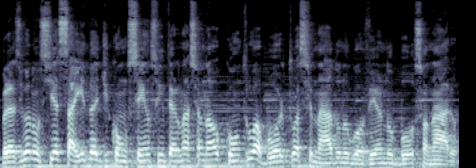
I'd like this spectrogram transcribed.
Brasil anuncia saída de consenso internacional contra o aborto assinado no governo Bolsonaro.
